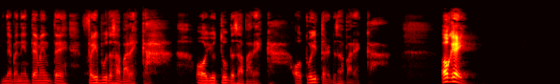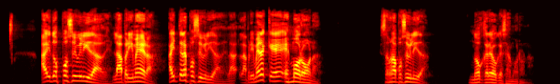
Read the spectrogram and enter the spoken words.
Independientemente Facebook desaparezca, o YouTube desaparezca, o Twitter desaparezca. Ok. Hay dos posibilidades. La primera, hay tres posibilidades. La, primera es que es morona. Esa es una posibilidad. No creo que sea morona.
